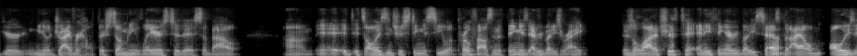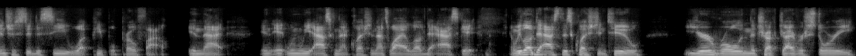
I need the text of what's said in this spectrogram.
your you know driver health. There's so many layers to this about um, it, it's always interesting to see what profiles and the thing is everybody's right. There's a lot of truth to anything everybody says but i'm always interested to see what people profile in that in it when we ask them that question. That's why i love to ask it. And we love to ask this question too. Your role in the truck driver story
